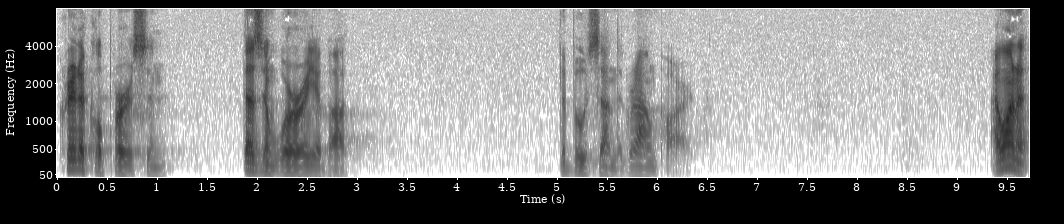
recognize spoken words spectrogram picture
Critical person doesn't worry about the boots on the ground part. I want to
